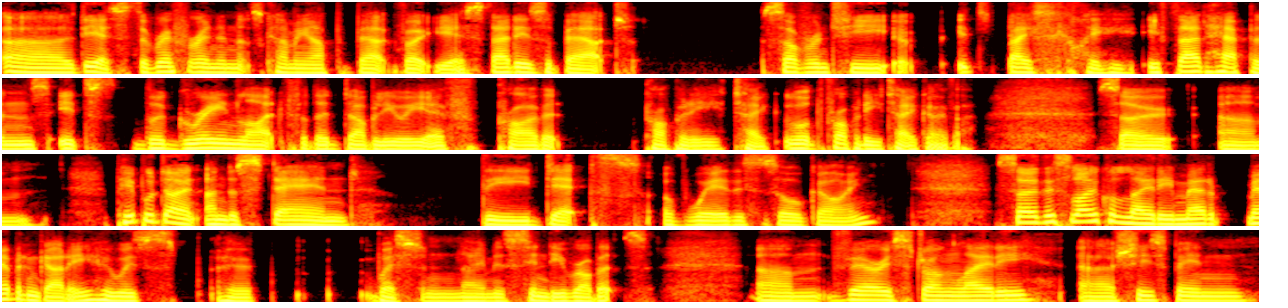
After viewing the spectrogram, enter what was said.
uh, yes, the referendum that's coming up about vote yes, that is about sovereignty. It's basically, if that happens, it's the green light for the WEF private property take, well, the property takeover. So um, people don't understand the depths of where this is all going. So this local lady, Meb- Mebangutty, who is her Western name is Cindy Roberts, um, very strong lady. Uh, she's been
